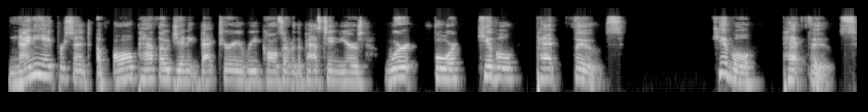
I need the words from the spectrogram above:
98% of all pathogenic bacteria recalls over the past 10 years were for kibble pet foods. Kibble pet foods.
